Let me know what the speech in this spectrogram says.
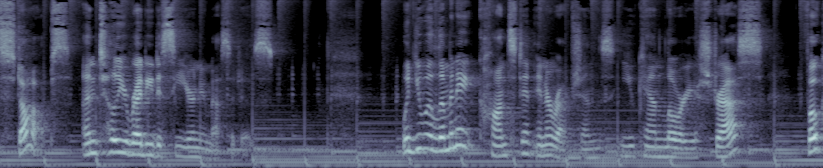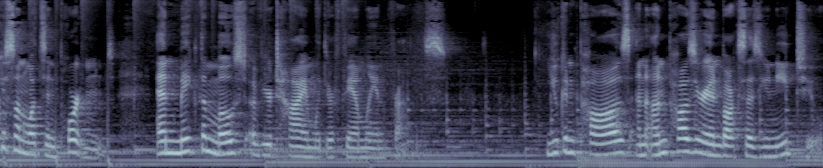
stops until you're ready to see your new messages. When you eliminate constant interruptions, you can lower your stress, focus on what's important, and make the most of your time with your family and friends. You can pause and unpause your inbox as you need to,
